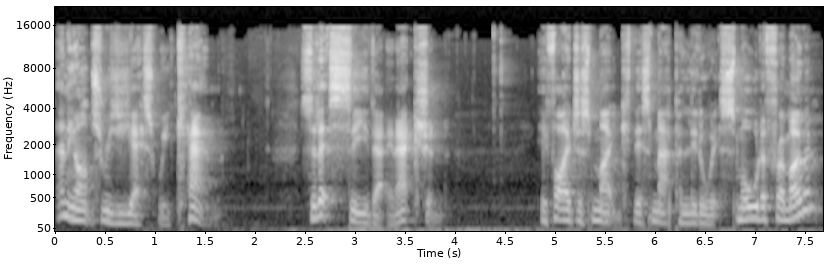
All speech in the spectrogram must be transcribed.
And the answer is yes, we can. So let's see that in action. If I just make this map a little bit smaller for a moment,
